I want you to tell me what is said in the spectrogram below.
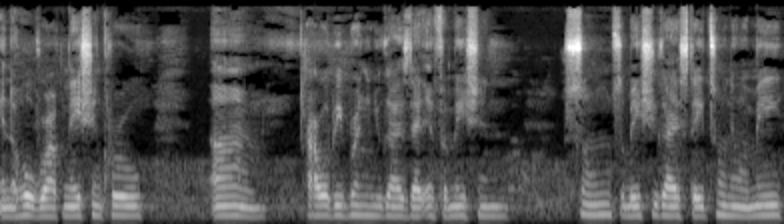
and the whole Roc Nation crew. Um, I will be bringing you guys that information soon, so make sure you guys stay tuned in with me.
